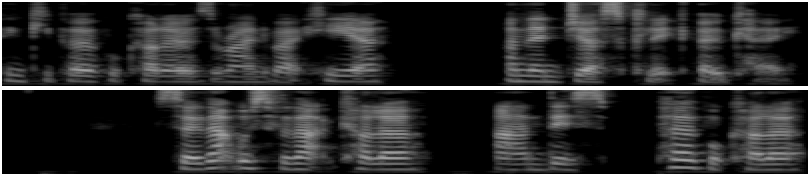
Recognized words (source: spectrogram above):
pinky purple colour is around about here, and then just click OK. So that was for that colour and this purple colour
